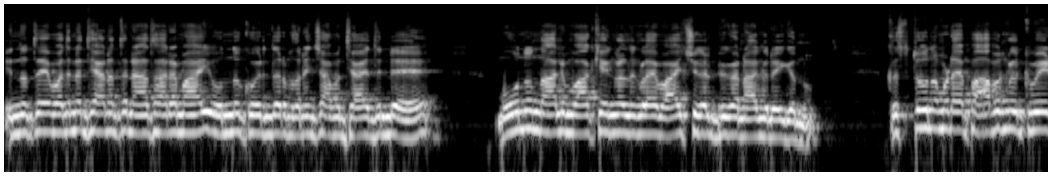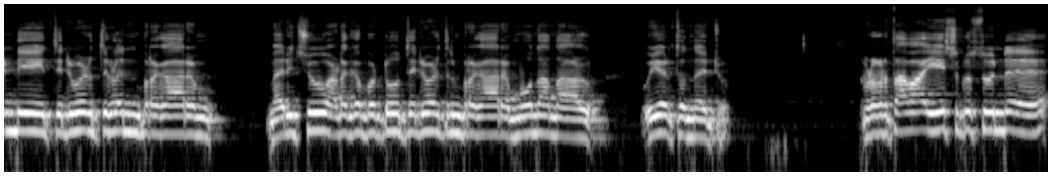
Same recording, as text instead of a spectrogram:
ഇന്നത്തെ വചനധ്യാനത്തിന് ആധാരമായി ഒന്ന് കോരിന്തർ പതിനഞ്ചാം അധ്യായത്തിന്റെ മൂന്നും നാലും വാക്യങ്ങൾ നിങ്ങളെ വായിച്ചു കേൾപ്പിക്കാൻ ആഗ്രഹിക്കുന്നു. ക്രിസ്തു നമ്മുടെ പാപങ്ങൾക്ക് വേണ്ടി തിരുവഴുത്തുകളിൻ പ്രകാരം മരിച്ചു അടക്കപ്പെട്ടു. തിരുവഴുത്തിൻ പ്രകാരം മൂന്നാം നാൾ ഉയർത്തുന്നേറ്റു. നമ്മുടെ കർത്താവായ യേശു ക്രിസ്തുവിന്റെ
